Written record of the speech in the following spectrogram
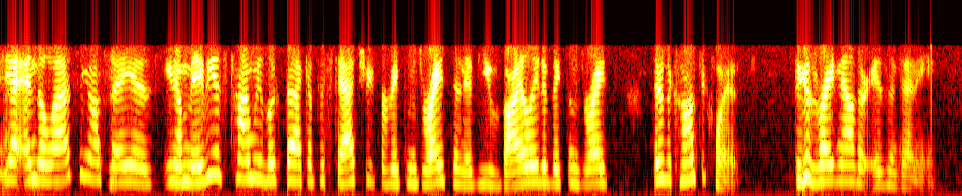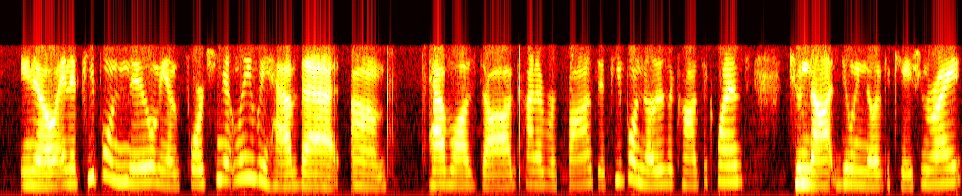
yeah, and the last thing I'll say is, you know, maybe it's time we look back at the statute for victims' rights, and if you violate a victim's rights, there's a consequence. Because right now there isn't any. You know, and if people knew, I mean, unfortunately, we have that um Pavlov's dog kind of response. If people know there's a consequence to not doing notification right,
